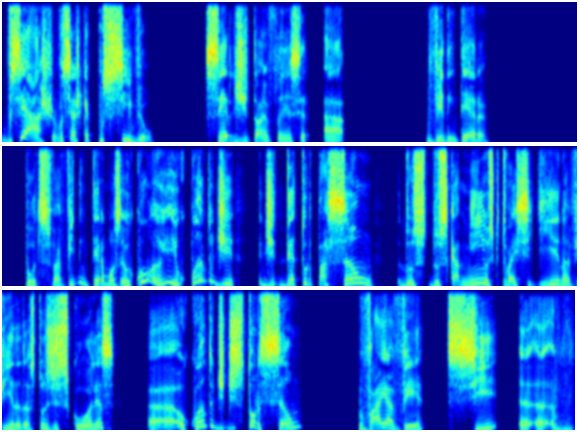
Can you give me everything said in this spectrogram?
você acha, você acha que é possível ser digital influencer a vida inteira? Putz, a vida inteira mostrando. E o quanto de, de deturpação dos, dos caminhos que tu vai seguir na vida, das tuas escolhas, uh, o quanto de distorção vai haver se. Uh,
